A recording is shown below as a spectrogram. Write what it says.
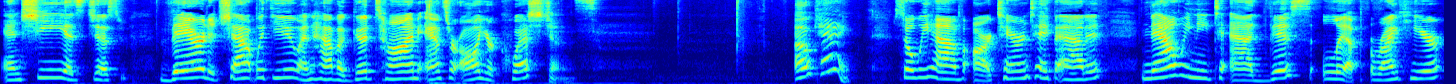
And she is just there to chat with you and have a good time, answer all your questions. Okay, so we have our tear and tape added. Now we need to add this lip right here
